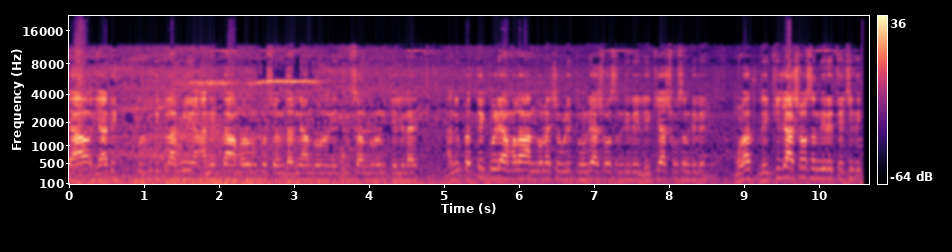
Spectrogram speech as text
या या दे- पूर्वी देखील आम्ही अनेकदा आमरण उपोषण धरणे आंदोलन एक दिवशी आंदोलन केलेलं आहे. आणि प्रत्येक वेळी आम्हाला आंदोलनाच्या वेळी तोंडी आश्वासन दिले लेखी आश्वासन दिले. मुळात लेखी जे आश्वासन दिले त्याची देखील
